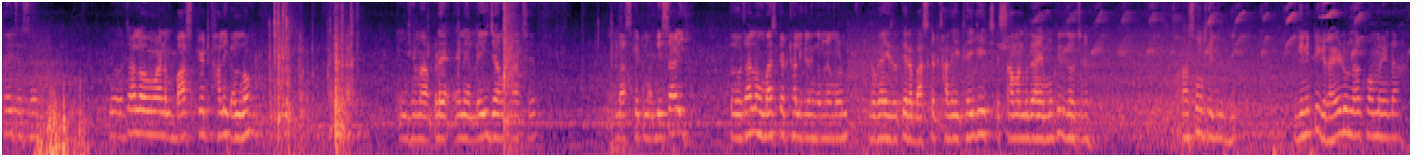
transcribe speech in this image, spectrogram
થઈ જશે. તો ચાલો, હું આને બાસ્કેટ ખાલી કરી લઉં. જેમાં આપણે એને લઈ જવાના છે. બાસ્કેટમાં બેસાડી. તો ચાલો, હું બાસ્કેટ ખાલી કરીને તમને મળું. તો ગાઈઝ અત્યારે બાસ્કેટ ખાલી થઈ ગઈ છે, સામાન બધા અહીંયા મૂકી દીધો છે. હા શું થઈ ગયું? ગિનીપીક રાયડું નાખવા માંડ્યા.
